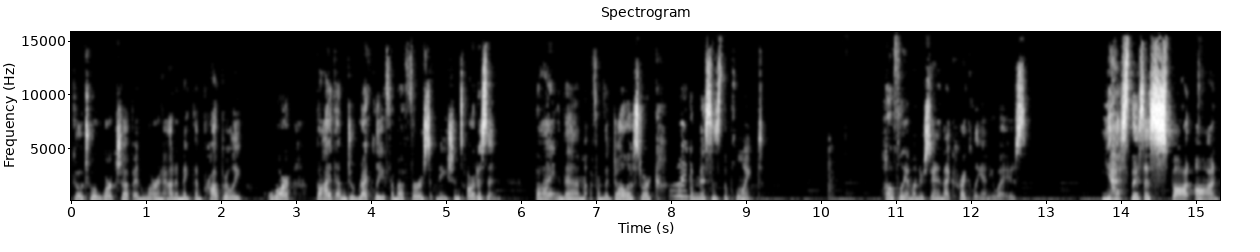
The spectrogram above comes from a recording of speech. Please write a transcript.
go to a workshop and learn how to make them properly, or buy them directly from a First Nations artisan. Buying them from the dollar store kind of misses the point. Hopefully, I'm understanding that correctly, anyways. Yes, this is spot on.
